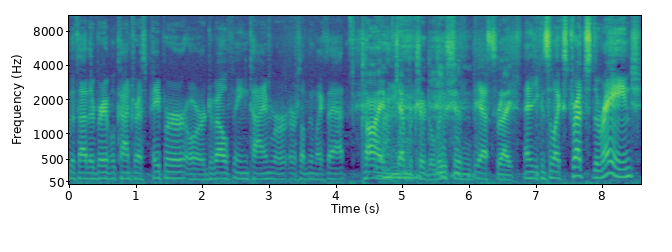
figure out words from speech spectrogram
with either variable contrast paper or developing time or, or something like that. Time, temperature, dilution. Yes. Right. And you can select stretch the range,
